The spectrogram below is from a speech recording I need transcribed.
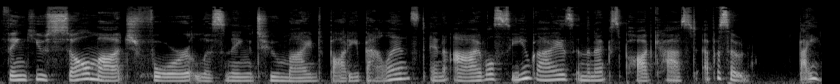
Thank you so much for listening to Mind Body Balanced, and I will see you guys in the next podcast episode. Bye.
